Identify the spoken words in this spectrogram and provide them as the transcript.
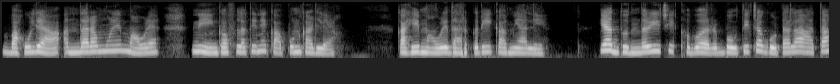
बाहुल्या अंधारामुळे मावळ्यांनी गफलतीने कापून काढल्या. काही मावळे धारकरी कामी आले. या धुंदळीची खबर भोवतीच्या गोटाला आता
